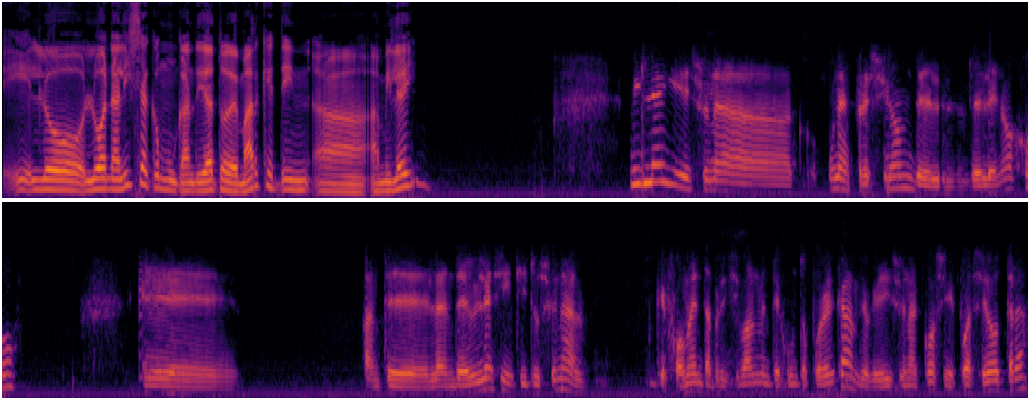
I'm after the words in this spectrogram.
¿Lo, ¿Lo analiza como un candidato de marketing a, a Milei? Milei es una, una expresión del, del enojo ante la endeblez institucional que fomenta principalmente Juntos por el Cambio, que dice una cosa y después hace otra,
